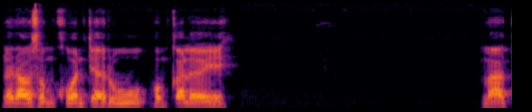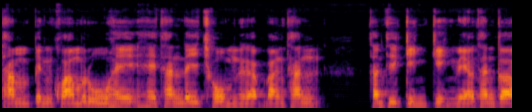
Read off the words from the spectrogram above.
แล้วเราสมควรจะรู้ ผมก็เลย มาทำเป็นความรู้ให้ให้ท่านได้ชมนะครับ บางท่านท่านที่เก่งๆแล้วท่านก็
